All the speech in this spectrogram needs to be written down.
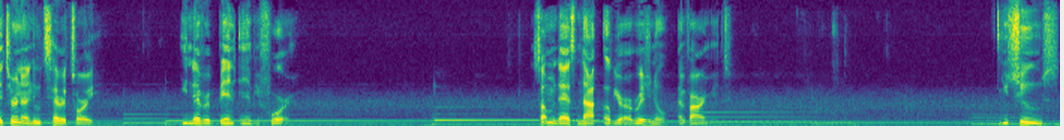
Entering a new territory you've never been in before. Something that's not of your original environment. You choose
